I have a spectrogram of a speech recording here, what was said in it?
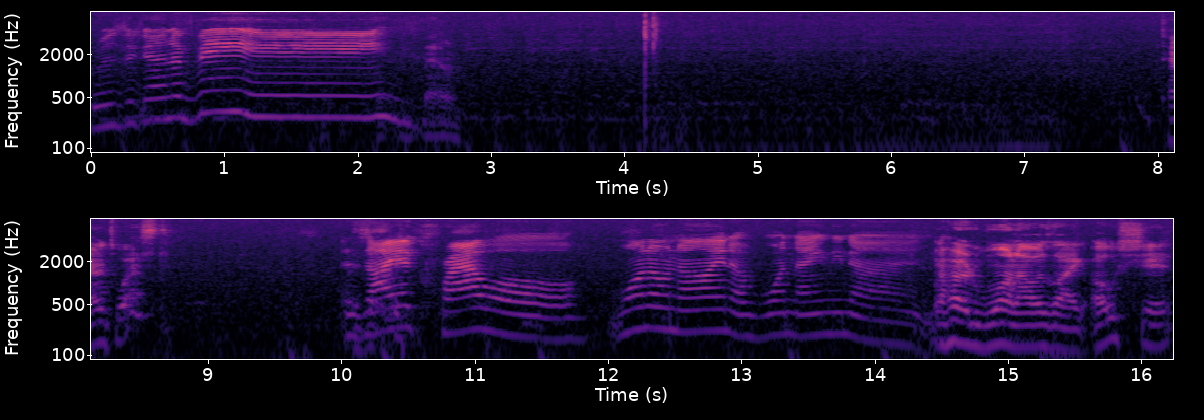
Who's it gonna be? Down. Terrence West? Is Isaiah Crowell. 109 of 199. I heard one. I was like, oh shit.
